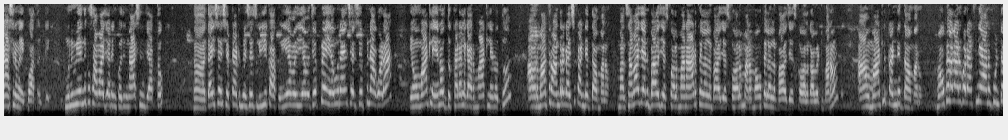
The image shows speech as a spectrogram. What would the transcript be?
నాశనం అయిపోతుంటే. నువ్వెందుకు సమాజానికి కొద్దిగా నాశనం చేస్తావు? దయచేసి ఎట్టాటి మెసేజ్లు ఈ కాకు. ఏమో ఏమో చెప్పే ఎవరైనా సరే చెప్పినా కూడా ఏమో మాటలు వినొద్దు కడల గారు మాటలు వినొద్దు. ఆమెను మాత్రం అందరు కలిసి ఖండిద్దాం మనం. మన సమాజాన్ని బాగు చేసుకోవాలి మన ఆడపిల్లల్ని బాగు చేసుకోవాలి మన మగపిల్లల్ని బాగు చేసుకోవాలి కాబట్టి మనం ఆమె మాటలు ఖండిద్దాం మనం. మగపిల్లగాడు కూడా అట్నే అనుకుంటే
